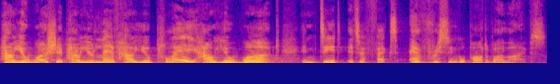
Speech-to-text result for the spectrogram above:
how you worship, how you live, how you play, how you work. Indeed, it affects every single part of our lives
